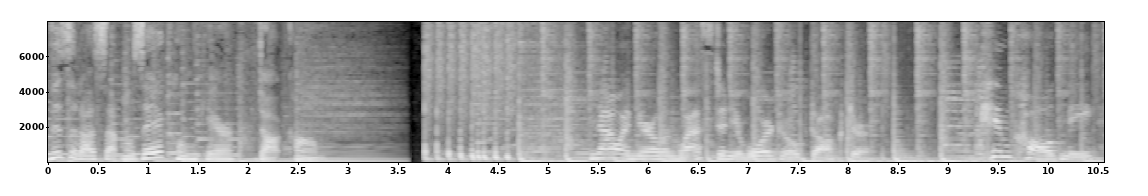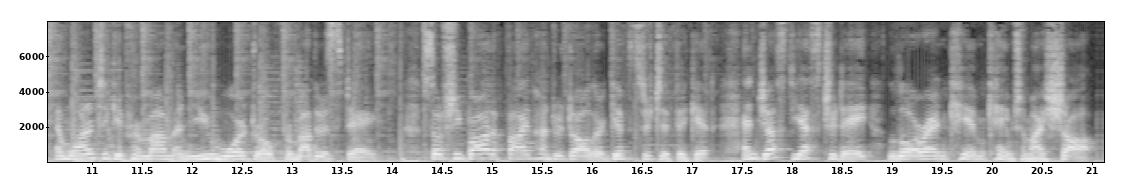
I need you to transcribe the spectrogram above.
Visit us at mosaichomecare.com. Now I'm Marilyn Wetston, your wardrobe doctor. Kim called me and wanted to give her mom a new wardrobe for Mother's Day. So she bought a $500 gift certificate, and just yesterday, Laura and Kim came to my shop.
